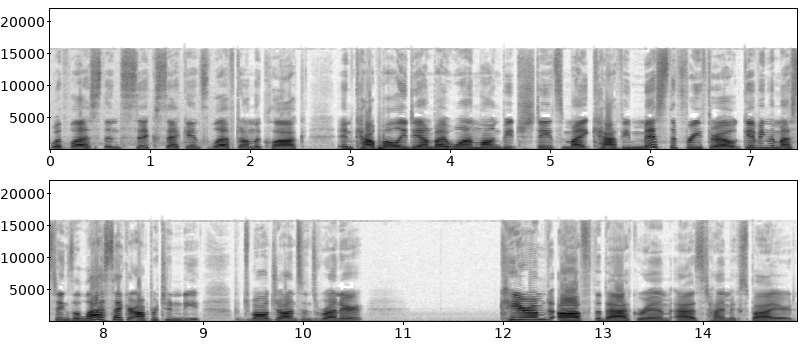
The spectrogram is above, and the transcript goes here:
With less than six seconds left on the clock and Cal Poly down by one, Long Beach State's Mike Caffey missed the free throw, giving the Mustangs a last second opportunity. But Jamal Johnson's runner caromed off the back rim as time expired.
